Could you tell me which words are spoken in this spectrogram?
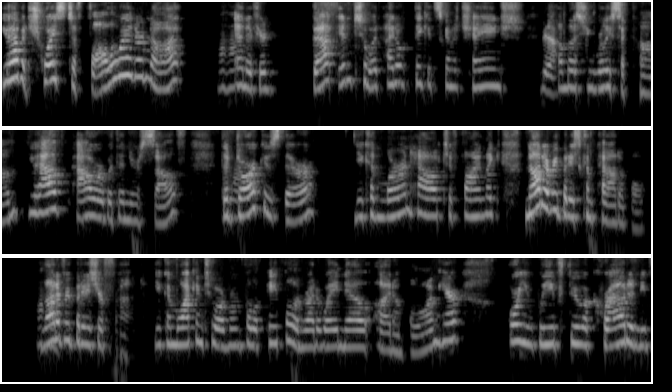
you have a choice to follow it or not. mhm. And if you're that into it, I don't think it's going to change yeah, unless you really succumb. You have power within yourself. The Mhm. dark is there. You can learn how to find, like, not everybody's compatible. Not mhm, everybody's your friend. You can walk into a room full of people and right away know, I don't belong here. Or you weave through a crowd and you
